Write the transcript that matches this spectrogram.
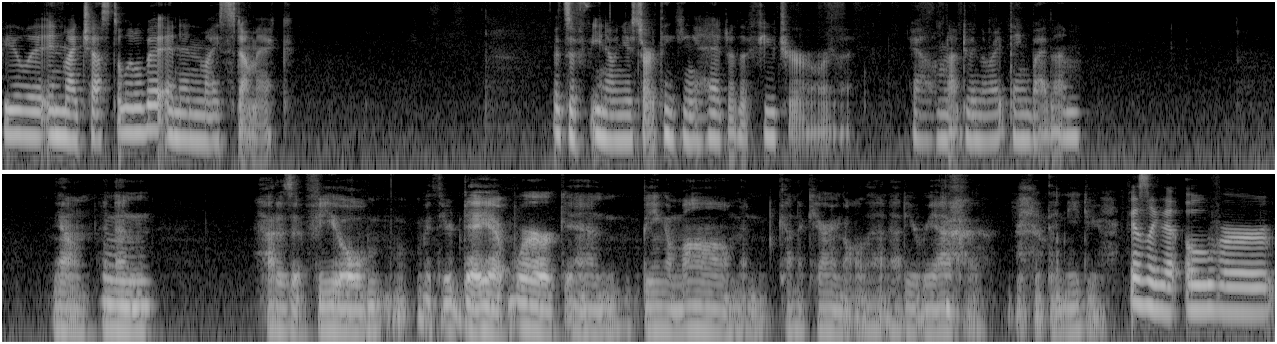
feel it in my chest a little bit and in my stomach. It's a, f- you know, when you start thinking ahead of the future or that, yeah, I'm not doing the right thing by them. Yeah. And then how does it feel with your day at work and being a mom and kind of carrying all that? How do you react with you think they need you? feels like the over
